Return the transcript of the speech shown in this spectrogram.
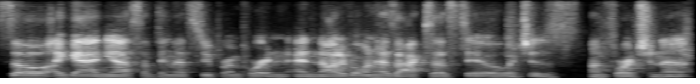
So, again, yeah, something that's super important and not everyone has access to, which is unfortunate.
